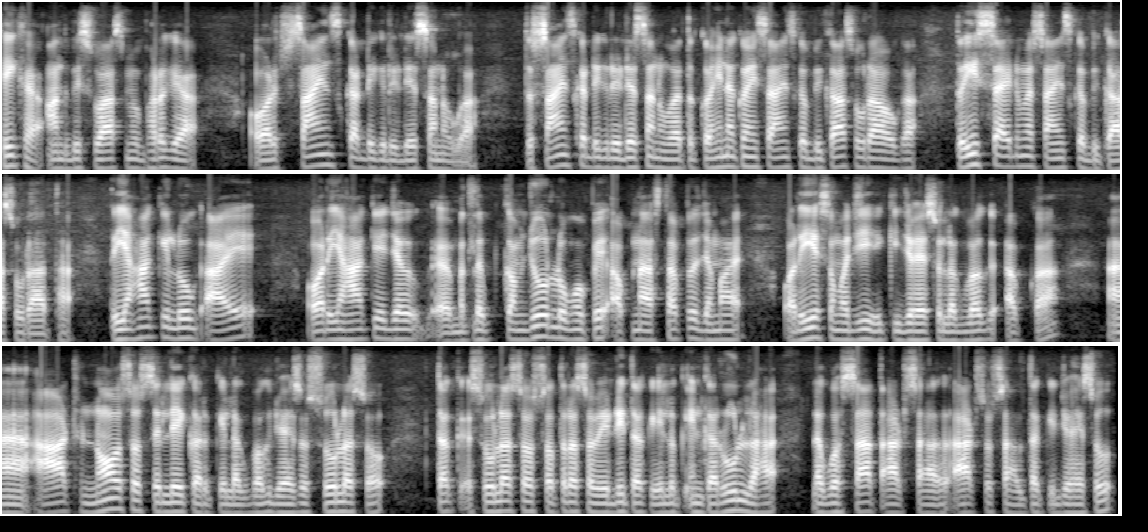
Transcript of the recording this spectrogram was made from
ठीक है? अंधविश्वास में भर गया और साइंस का डिग्रेडेशन हुआ। तो साइंस का डिग्रेडेशन हुआ तो कहीं ना कहीं साइंस का विकास हो रहा होगा। तो इस साइड में साइंस का विकास हो रहा था। तो यहाँ के लोग आए और यहाँ के जो मतलब कमज़ोर लोगों पे अपना अस्तित्व जमाए। और ये समझिए कि जो है सो लगभग आपका आठ नौ सौ से लेकर के लगभग जो है सो सोलह सौ तक, सोलह सौ, सत्रह सौ एडी तक ये लोग, इनका रूल रहा। लगभग सात, आठ साल आठ सौ साल तक जो है सो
